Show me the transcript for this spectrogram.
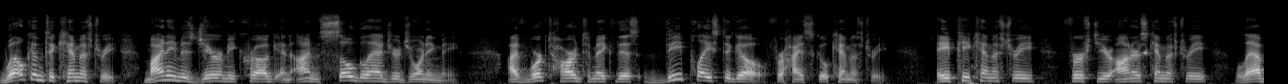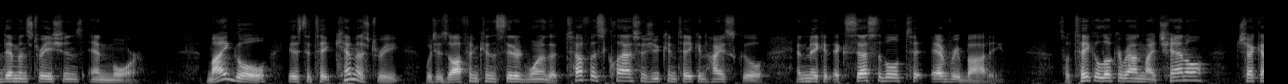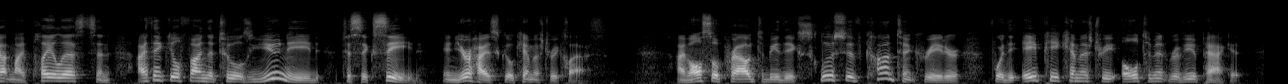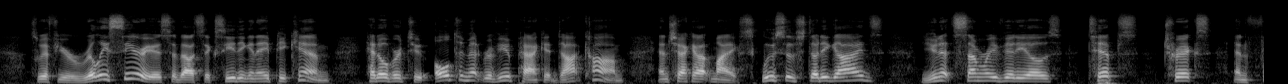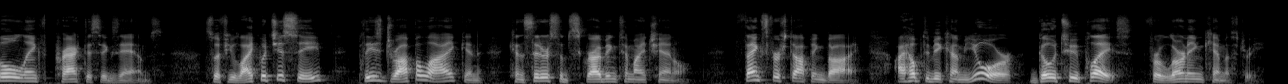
Welcome to Chemistry. My name is Jeremy Krug and I'm so glad you're joining me. I've worked hard to make this the place to go for high school chemistry. AP Chemistry, first year honors chemistry, lab demonstrations, and more. My goal is to take chemistry, which is often considered one of the toughest classes you can take in high school, and make it accessible to everybody. So take a look around my channel, check out my playlists, and I think you'll find the tools you need to succeed in your high school chemistry class. I'm also proud to be the exclusive content creator for the AP Chemistry Ultimate Review Packet. So if you're really serious about succeeding in AP Chem, head over to ultimatereviewpacket.com and check out my exclusive study guides, unit summary videos, tips, tricks, and full-length practice exams. So if you like what you see, please drop a like and consider subscribing to my channel. Thanks for stopping by. I hope to become your go-to place for learning chemistry.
